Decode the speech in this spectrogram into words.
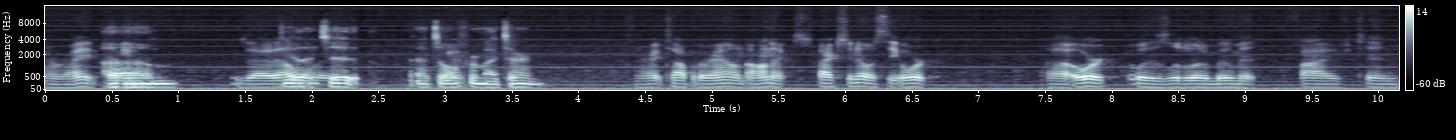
All right. Um, Is that yeah, that's or- it. That's all for my turn. All right, top of the round, Onyx. Actually, no, it's the Orc. Uh, orc with his little bit of movement, 5, 10,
